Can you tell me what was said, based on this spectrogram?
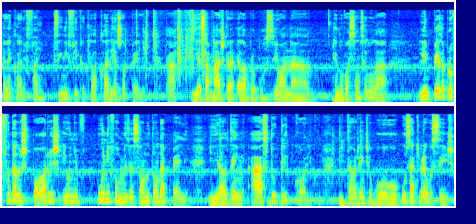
ela é Clarify, que significa que ela clareia a sua pele, tá? E essa máscara, ela proporciona renovação celular, limpeza profunda dos poros e uniformização do tom da pele. E ela tem ácido glicólico. Então, gente, eu vou usar aqui pra vocês.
